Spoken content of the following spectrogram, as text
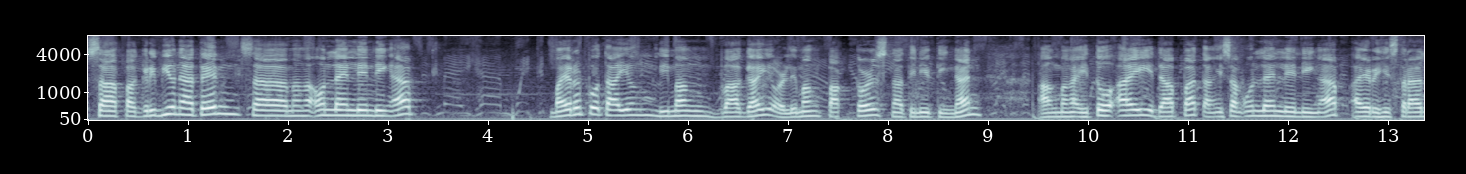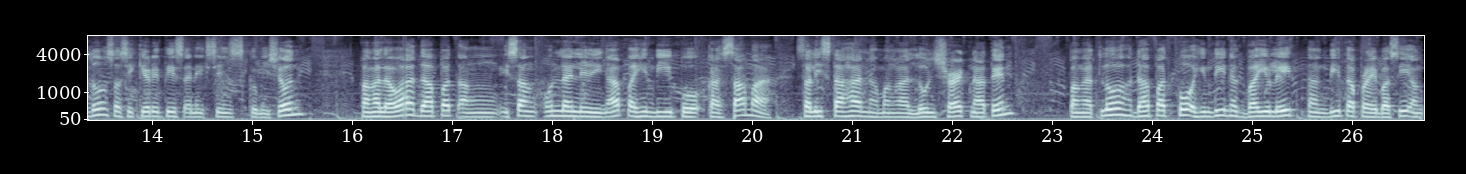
sa pag-review natin sa mga online lending app, mayroon po tayong limang bagay or limang factors na tinitingnan. Ang mga ito ay dapat ang isang online lending app ay rehistrado sa Securities and Exchange Commission. Pangalawa, dapat ang isang online lending app ay hindi po kasama sa listahan ng mga loan shark natin. Pangatlo, dapat po hindi nag-violate ng data privacy ang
